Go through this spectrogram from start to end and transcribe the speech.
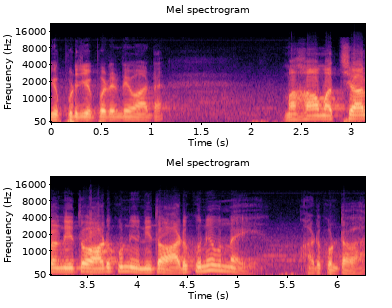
ఎప్పుడు చెప్పాడండి మాట? మహామత్స్యాలు నీతో ఆడుకునే నీతో ఆడుకునే ఉన్నాయి. ఆడుకుంటావా?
